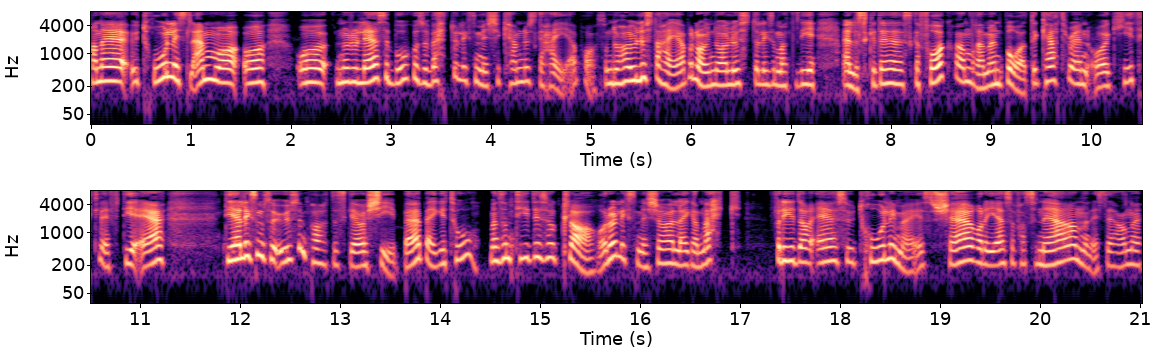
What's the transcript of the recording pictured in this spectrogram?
Han er utrolig slem, og, og, og når du leser boka, så vet du liksom ikke hvem du skal heie på. Som du har jo lyst til å heie på noen, du har lyst til liksom at de elskede skal få hverandre, men både Catherine og Heathcliff, de er de er liksom så usympatiske og kjipe, begge to. Men samtidig så klarer du liksom ikke å legge den vekk. Fordi det er så utrolig mye som skjer, og de er så fascinerende, disse herne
